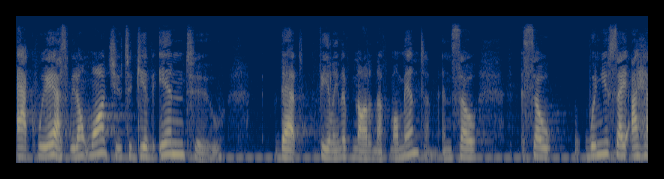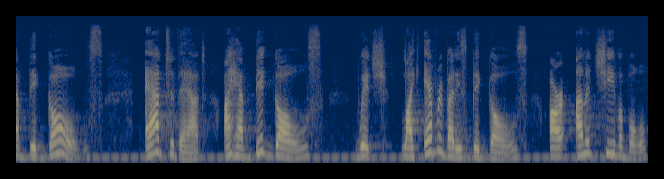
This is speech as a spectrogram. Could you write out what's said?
acquiesce. We don't want you to give in to that feeling of not enough momentum. And so, so when you say, I have big goals, add to that, I have big goals, which, like everybody's big goals, are unachievable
